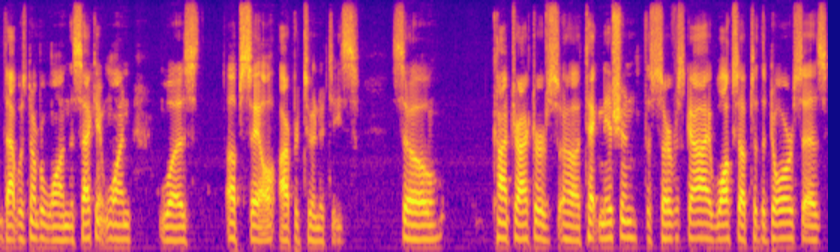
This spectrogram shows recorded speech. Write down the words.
that was number one. The second one was upsell opportunities. So contractors, uh, technician, the service guy walks up to the door, says,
